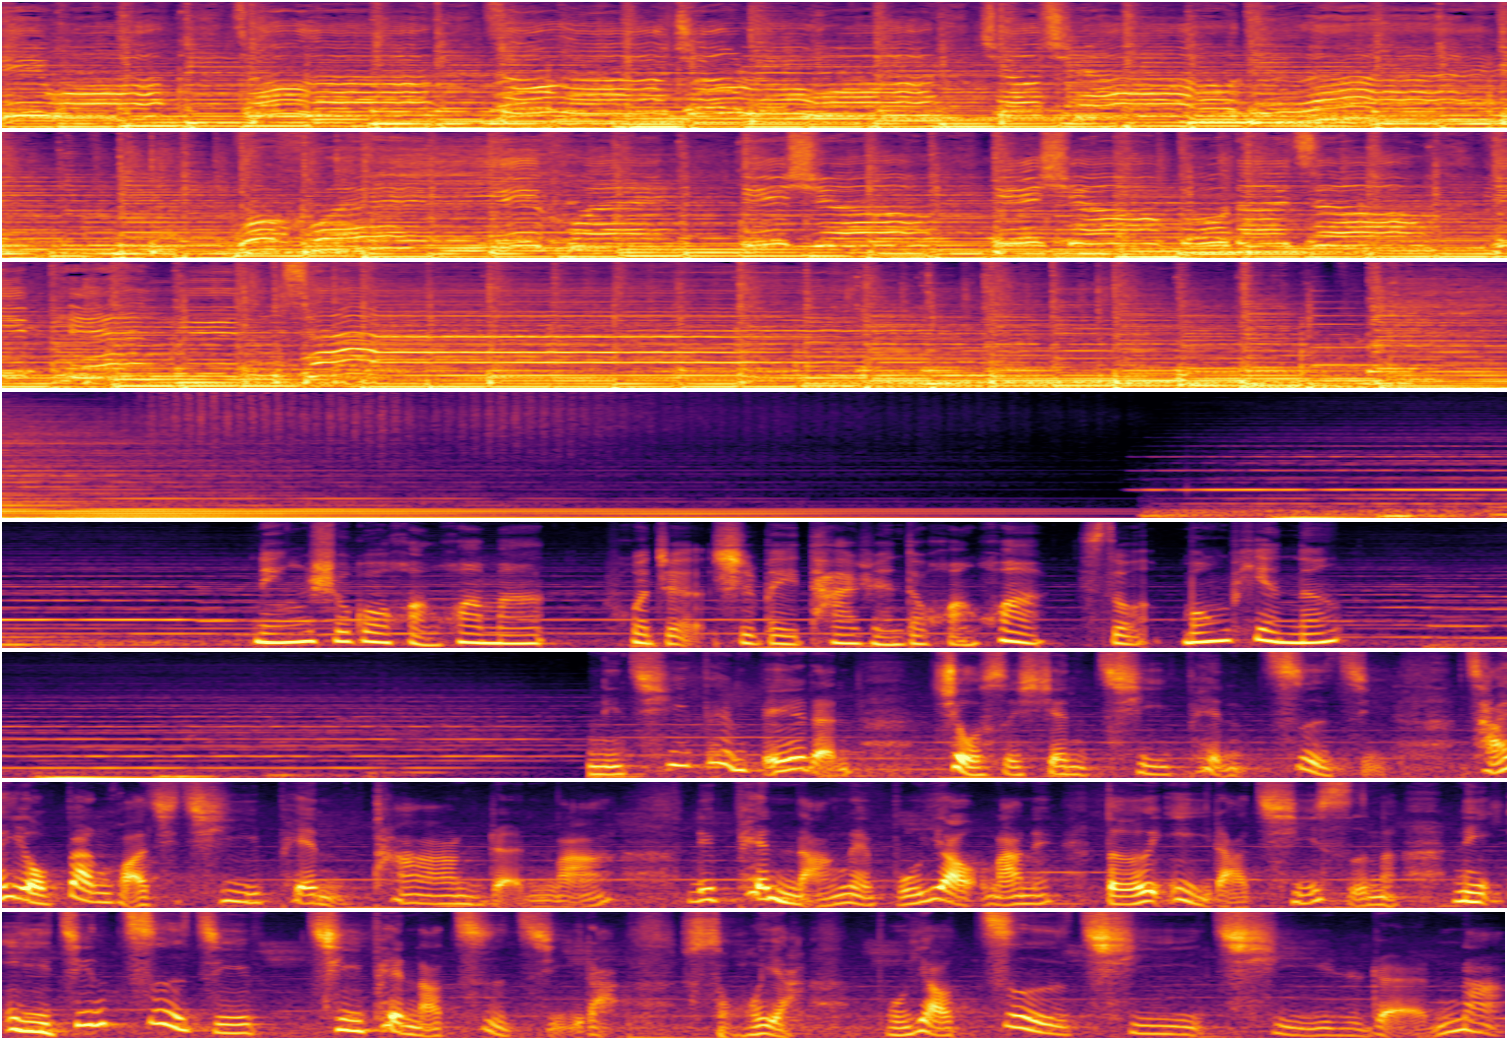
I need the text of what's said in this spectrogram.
说过谎话吗？或者是被他人的谎话所蒙骗呢？你欺骗别人，就是先欺骗自己，才有办法去欺骗他人啊。你骗人呢，不要拿呢得意啦。其实呢，你已经自己欺骗了自己了。所以啊，不要自欺欺人呐。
